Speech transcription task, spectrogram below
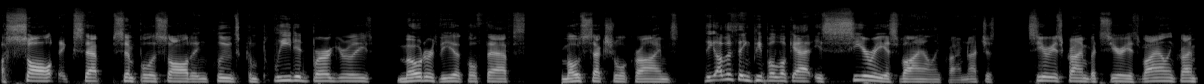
assault, except simple assault, it includes completed burglaries, motor vehicle thefts, most sexual crimes. The other thing people look at is serious violent crime, not just serious crime, but serious violent crime.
